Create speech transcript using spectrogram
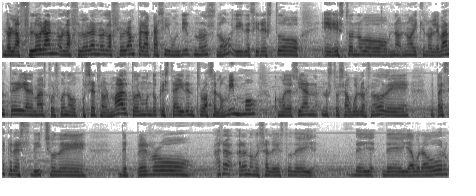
nos la afloran, nos la afloran, nos la afloran para casi hundirnos, ¿no? Y decir esto, eh, esto no, no, no hay que lo levante y además, pues bueno, pues es normal, todo el mundo que está ahí dentro hace lo mismo, como decían nuestros abuelos, ¿no? De, me parece que era este dicho de, de perro, ahora, ahora no me sale esto de de, de Yabraor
